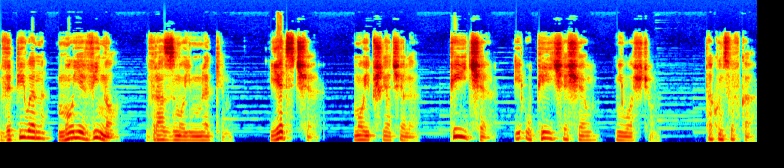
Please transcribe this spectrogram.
Wypiłem moje wino wraz z moim mlekiem. Jedzcie, moi przyjaciele, pijcie i upijcie się miłością. Ta końcówka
